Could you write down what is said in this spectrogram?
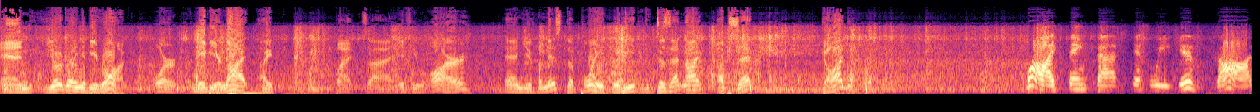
and you're going to be wrong, or maybe you're not. I, but uh, if you are, and you've missed the point, would he? Does that not upset God? Well, I think that if we give God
